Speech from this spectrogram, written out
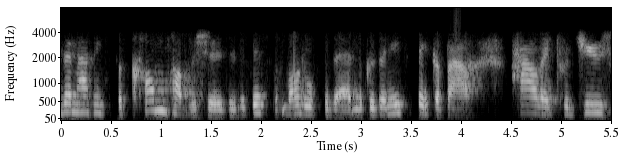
them having to become publishers is a different model for them because they need to think about how they produce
